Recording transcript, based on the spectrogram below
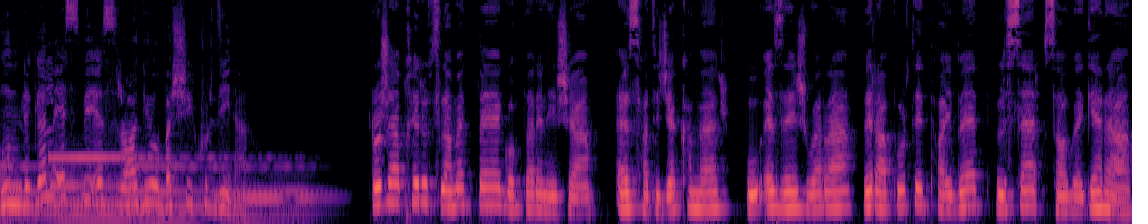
هون لگل اس بی اس رادیو بشی کردینه روژا بخیر و سلامت به گفتار نیشه از حتیجه کمر و از جوره به راپورت تایبت لسر سالبگره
